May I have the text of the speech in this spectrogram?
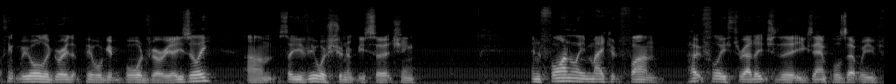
I think we all agree that people get bored very easily, um, so your viewers shouldn't be searching. And finally, make it fun. Hopefully, throughout each of the examples that we've,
